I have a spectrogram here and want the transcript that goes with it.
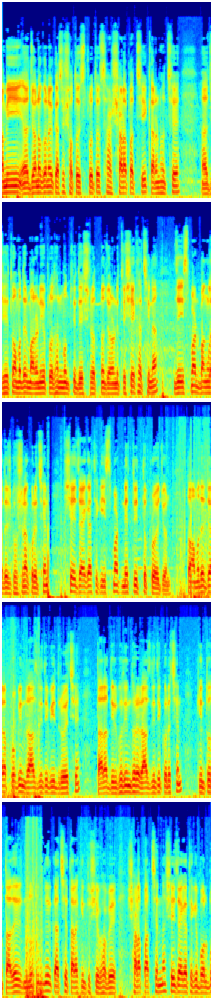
আমি জনগণের কাছে স্বতঃস্ফূর্ত সাড়া পাচ্ছি। কারণ হচ্ছে যেহেতু আমাদের মাননীয় প্রধানমন্ত্রী দেশরত্ন জননেত্রী শেখ হাসিনা যে স্মার্ট বাংলাদেশ ঘোষণা করেছেন, সেই জায়গা থেকে স্মার্ট নেতৃত্ব প্রয়োজন। তো আমাদের যারা প্রবীণ রাজনীতিবিদ রয়েছে তারা দীর্ঘদিন ধরে রাজনীতি করেছেন, কিন্তু তাদের নতুনদের কাছে তারা কিন্তু সেভাবে সাড়া পাচ্ছেন না। সেই জায়গা থেকে বলব,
